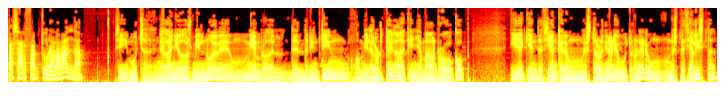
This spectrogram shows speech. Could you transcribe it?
pasar factura a la banda. Sí, mucha. En el año 2009, un miembro del, del Dream Team, Juan Miguel Ortega, a quien llamaban Robocop, y de quien decían que era un extraordinario butronero, un, un, especialista,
